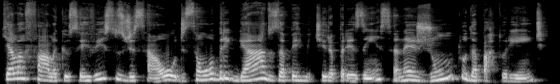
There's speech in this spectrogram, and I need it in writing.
que ela fala que os serviços de saúde são obrigados a permitir a presença, né, junto da parturiente,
